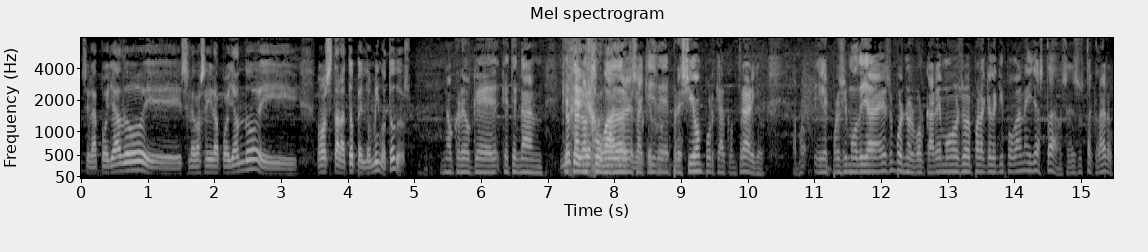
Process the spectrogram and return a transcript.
Se le ha apoyado, eh, se le va a seguir apoyando y vamos a estar a tope el domingo todos. No creo que, que tengan queja los no, no jugadores aquí queja. de presión, porque al contrario. Y el próximo día eso, pues nos volcaremos para que el equipo gane y ya está. O sea, eso está claro.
